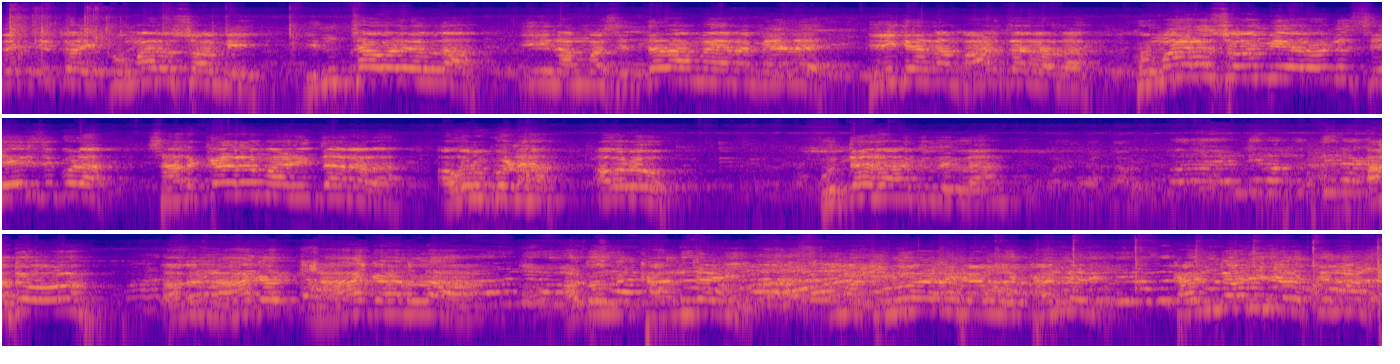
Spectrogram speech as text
ವ್ಯಕ್ತಿತ್ವ ಈ ಕುಮಾರಸ್ವಾಮಿ. ಇಂಥವರೆಲ್ಲ ಈ ನಮ್ಮ ಸಿದ್ದರಾಮಯ್ಯರ ಮೇಲೆ ಹೀಗೆಲ್ಲ ಮಾಡ್ತಾರಲ್ಲ. ಕುಮಾರಸ್ವಾಮಿಯವರನ್ನು ಸೇರಿಸಿ ಕೂಡ ಸರ್ಕಾರ ಮಾಡಿದ್ದಾರಲ್ಲ. ಅವರು ಕೂಡ ಅವರು ಉದ್ಧಾರ ಆಗುದಿಲ್ಲ. ಅದು ಅದು ನಾಗ ನಾಗ ಅಲ್ಲ. ಅದೊಂದು ಕನ್ನಡಿ ನಮ್ಮ ತುಳುವಲ್ಲಿ ಹೇಳಿದ ಕನ್ನಡಿ ಕನ್ನಡಿ ಜಾತಿ ಅಂತ.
